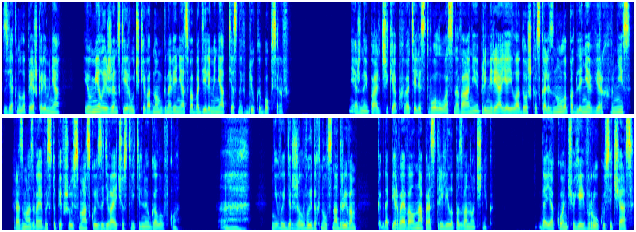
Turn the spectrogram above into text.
Звякнула пряжка ремня, и умелые женские ручки в одно мгновение освободили меня от тесных брюк и боксеров. Нежные пальчики обхватили ствол у основания, примеряя, и ладошка скользнула по длине вверх-вниз, размазывая выступившую смазку и задевая чувствительную головку. Ах, не выдержал, выдохнул с надрывом, когда первая волна прострелила позвоночник. Да я кончу ей в руку сейчас,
